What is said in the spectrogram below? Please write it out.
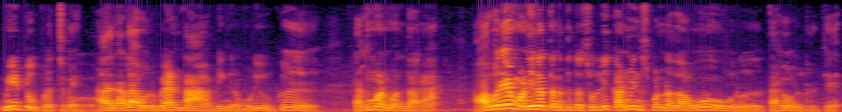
மீட்டு பிரச்சனை. அதனால் அவர் வேண்டாம் அப்படிங்கிற முடிவுக்கு ரஹ்மான் வந்தாராம். அவரே மணிரத்னத்திட்ட சொல்லி கன்வின்ஸ் பண்ணதாகவும் ஒரு தகவல் இருக்குது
